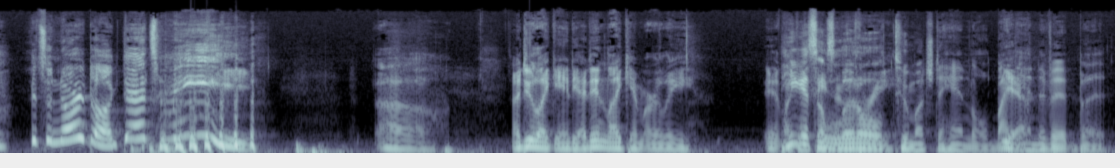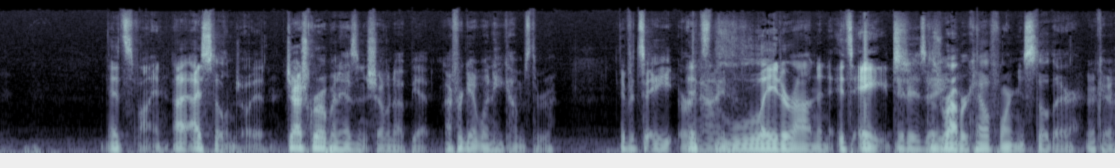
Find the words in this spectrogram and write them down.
like, "It's a Nardog. That's me." oh, I do like Andy. I didn't like him early. in- like he gets a little three. too much to handle by Yeah. the end of it, but it's fine. I, I still enjoy it. Josh Groban hasn't shown up yet. I forget when he comes through. If it's eight or it's nine. later on, and it's eight. It is because eight. Robert California's still there. Okay.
